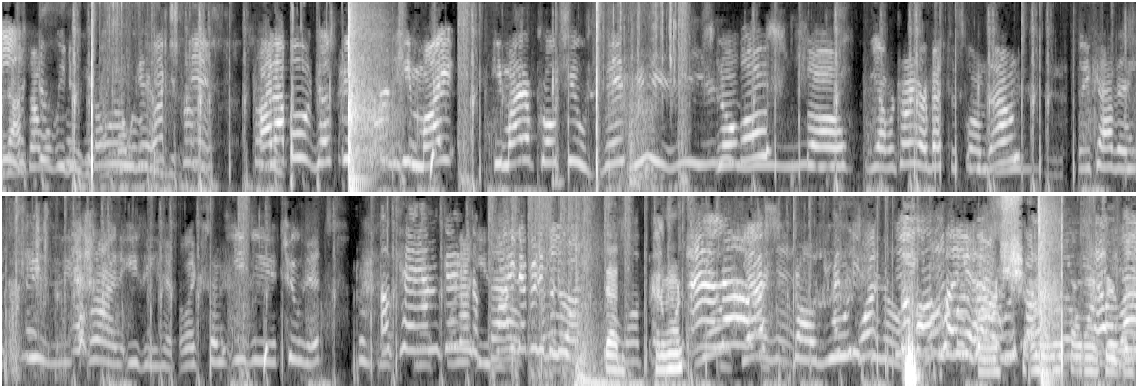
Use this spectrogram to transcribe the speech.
That's not what we do here. That's not what we do. Watch this. Pineapple, just be warned, he might, he might approach you with snowballs. So, yeah, we're trying our best to slow him down. We have an easy, we're not an easy hit, but like some easy two hits. Okay, I'm getting not the easy. ball. Dead. Hit him once. Yes, bro, you? Gosh, I don't know if I want to, but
